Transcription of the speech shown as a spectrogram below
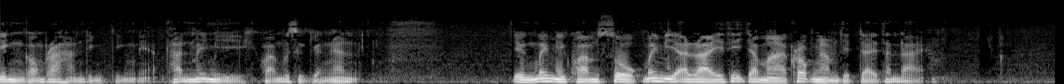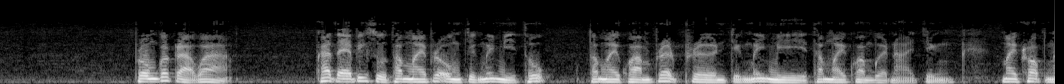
ริง ๆ ของพระหันจริง ๆ เนี่ย ท่านไม่มีความรู้สึกอย่างนั้น จึงไม่มีความโศกไม่มีอะไรที่จะมาครอบงำจิตใจท่านได้พระองค์ก็กล่าวว่าข้าแต่ภิกษุทำไมพระองค์จึงไม่มีทุกข์ ทำไมความเพลิดเพลินจึงไม่มีทำไมความเบื่อหน่ายจึง ไม่ครอบง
